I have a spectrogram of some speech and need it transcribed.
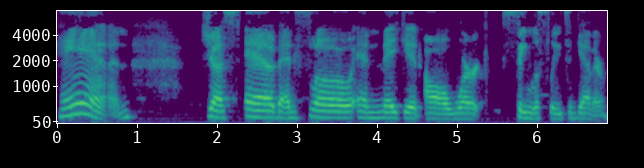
can just ebb and flow and make it all work seamlessly together.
